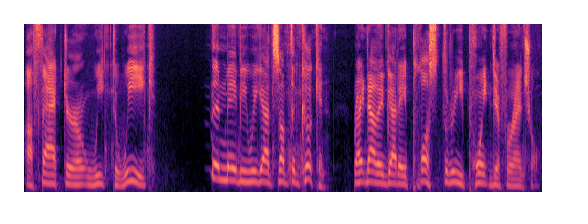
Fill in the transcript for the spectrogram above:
a factor week to week, then maybe we got something cooking. Right now, they've got a plus three point differential.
